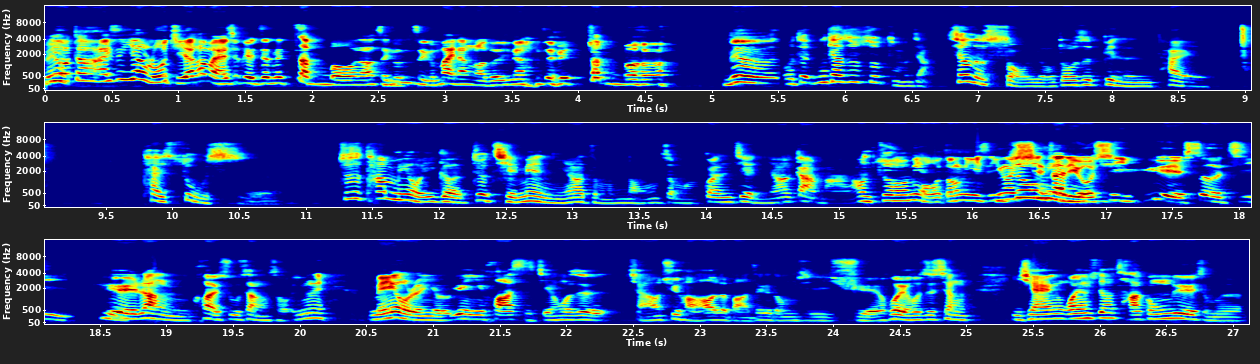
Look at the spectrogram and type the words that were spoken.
没有，但还是一样逻辑啊，他们还是可以在那边震波，然后整个整个麦当劳都应该在这边震波。没有，我就应该是说怎么讲，像的手游都是变成太太速食，就是它没有一个，就前面你要怎么弄，怎么关键你要干嘛，然后最后面我懂你意思，因为现在的游戏越设计越让你快速上手，因为。没有人有愿意花时间，或是想要去好好的把这个东西学会，或是像以前玩游戏要查攻略什么的。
